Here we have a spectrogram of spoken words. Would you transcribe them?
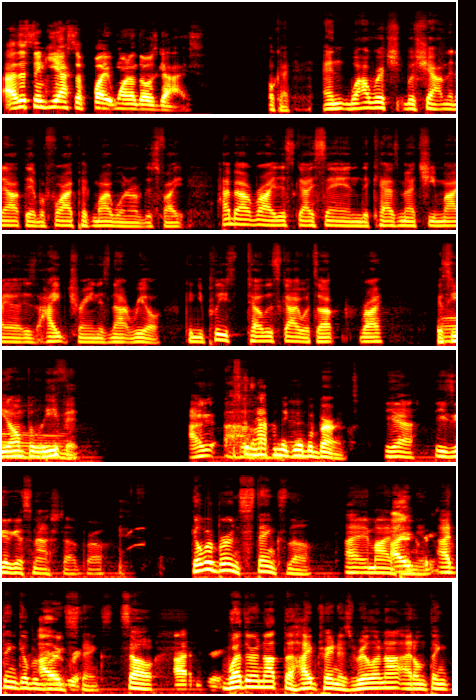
I just think he has to fight one of those guys. Okay. And while Rich was shouting it out there before I pick my winner of this fight, how about Rye? This guy saying the Kazmat Maya is hype train is not real. Can you please tell this guy what's up, Rye? Because he don't believe it. I What's gonna happen to. Gilbert Burns? Yeah, he's gonna get smashed up, bro. Gilbert Burns stinks, though. I, in my I opinion, agree. I, think Gilbert I Burns agree. stinks. So I agree. whether or not the hype train is real or not, I don't think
